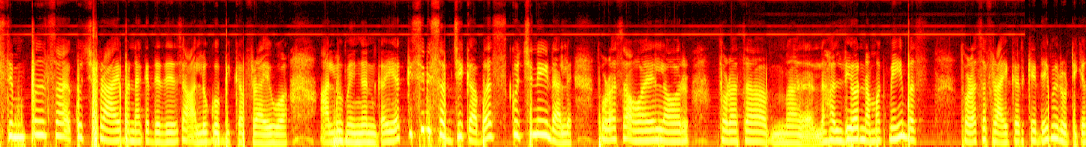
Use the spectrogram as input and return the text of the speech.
सिंपल सा कुछ फ्राई बना के दे दे, जैसे आलू गोभी का फ्राई हुआ, आलू, बैंगन का या किसी भी सब्ज़ी का, बस कुछ नहीं डाले। थोड़ा सा ऑयल और थोड़ा सा हल्दी और नमक में ही बस थोड़ा सा फ्राई करके दे, मैं रोटी के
